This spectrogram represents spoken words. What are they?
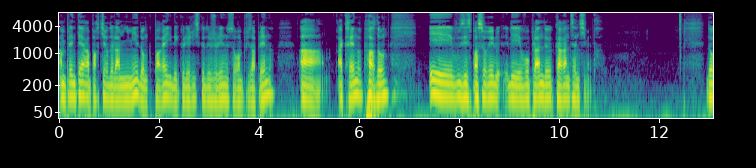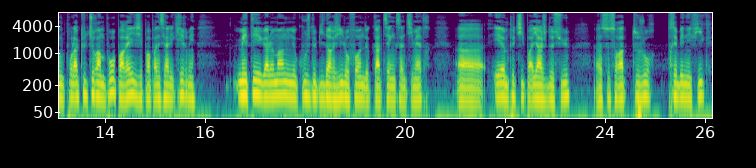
en pleine terre à partir de la mi-mai, donc pareil, dès que les risques de gelée ne seront plus à plaindre, à, à craindre, pardon, et vous espacerez les, vos plants de 40 cm. Donc pour la culture en pot, pareil, j'ai pas pensé à l'écrire, mais mettez également une couche de billes d'argile au fond de 4-5 cm et un petit paillage dessus. ce sera toujours très bénéfique.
